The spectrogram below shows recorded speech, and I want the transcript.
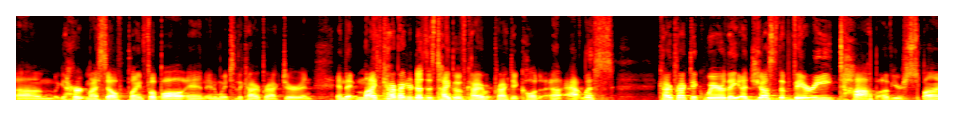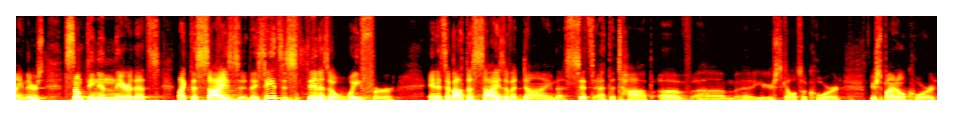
um, hurt myself playing football and, and went to the chiropractor. And, and they, my chiropractor does this type of chiropractic called uh, Atlas chiropractic where they adjust the very top of your spine. There's something in there that's like the size, they say it's as thin as a wafer, and it's about the size of a dime that sits at the top of um, uh, your skeletal cord, your spinal cord.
